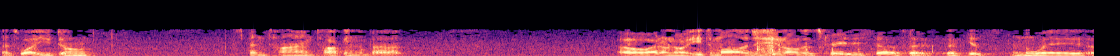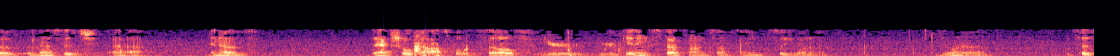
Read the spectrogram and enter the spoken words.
That's why you don't spend time talking about oh, I don't know, etymology and all this crazy stuff that, that gets in the way of the message uh, and of the actual gospel itself. You're you're getting stuck on something, so you want to you want to. It says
